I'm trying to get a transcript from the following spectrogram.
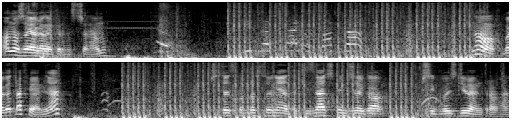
A może ja go najpierw strzelam? Keep that sniper popping up! No, chyba go trafiłem, nie? Czy to jest po prostu, nie, taki znacznik, że go przygwoździłem trochę.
